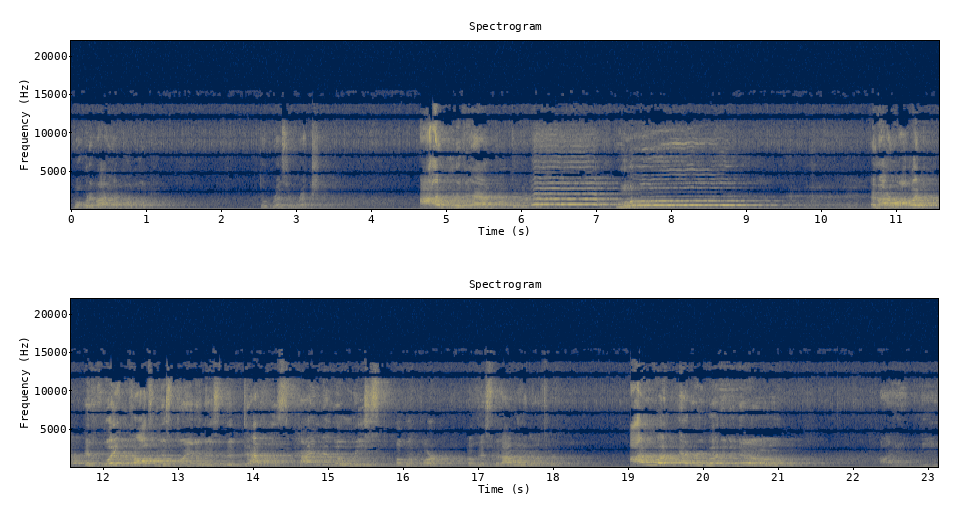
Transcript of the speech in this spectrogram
What would have I had public? The resurrection. I would have had. Whoa! Am I wrong? Like, if Blake Kaufman is planning this, the death is kind of the least public part of this that I want to go through. I want everybody to know I am me.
